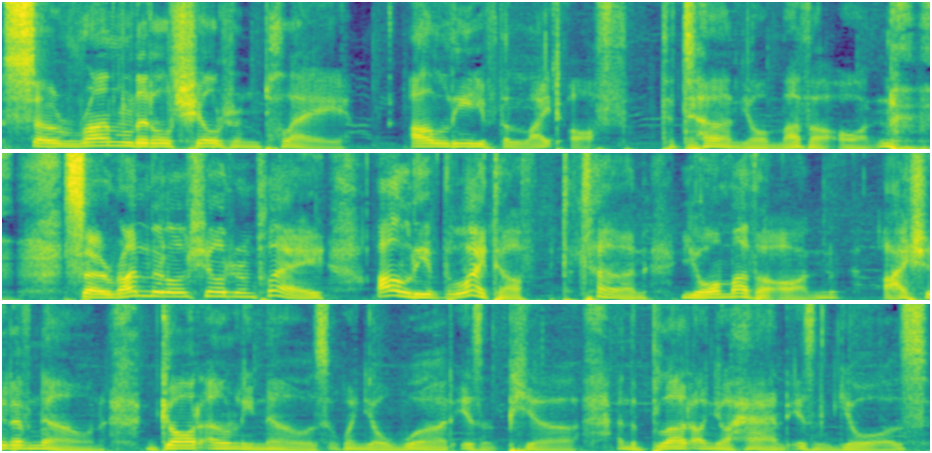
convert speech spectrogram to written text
So run, little children, play. I'll leave the light off to turn your mother on. so run, little children, play. I'll leave the light off to turn your mother on. I should have known. God only knows when your word isn't pure and the blood on your hand isn't yours.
